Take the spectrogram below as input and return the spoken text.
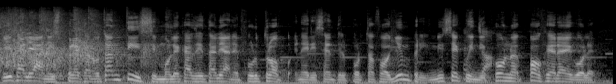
gli italiani sprecano tantissimo, le case italiane purtroppo ne risente il portafoglio in primis e quindi eh con poche regole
